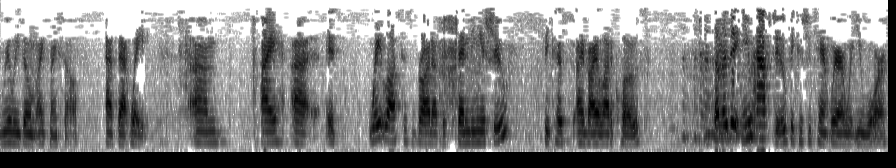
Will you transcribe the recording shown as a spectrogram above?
really don't like myself at that weight. Um, I uh, it weight loss has brought up a spending issue because I buy a lot of clothes. Some of it you have to because you can't wear what you wore.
